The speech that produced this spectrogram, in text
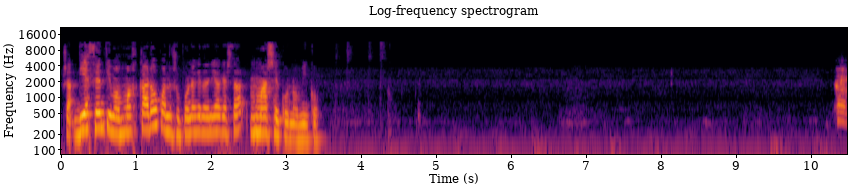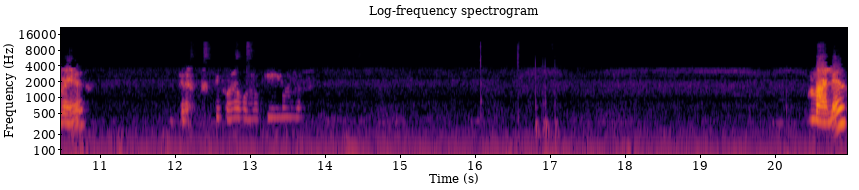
O sea, 10 céntimos más caro cuando supone que tendría que estar más económico. A ver. Espera, como que... Vale.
